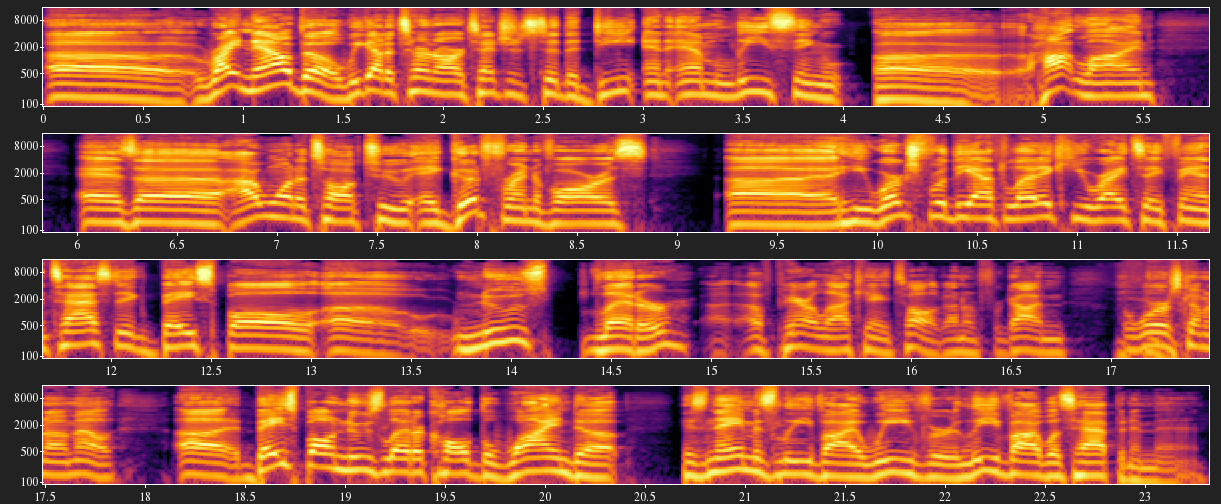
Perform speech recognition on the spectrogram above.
Uh, right now, though, we got to turn our attentions to the D&M leasing uh, hotline as uh, I want to talk to a good friend of ours. Uh, he works for The Athletic. He writes a fantastic baseball uh, newsletter. Uh, apparently, I can't talk. I've forgotten the words coming out of my mouth. Uh, baseball newsletter called The Wind Up. His name is Levi Weaver. Levi, what's happening, man?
